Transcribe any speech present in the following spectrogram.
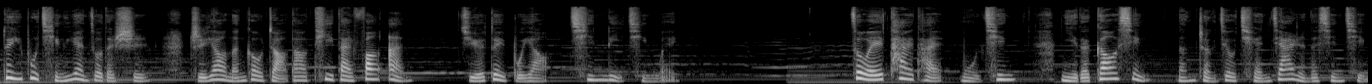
对于不情愿做的事，只要能够找到替代方案，绝对不要亲力亲为。作为太太、母亲，你的高兴。能拯救全家人的心情，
